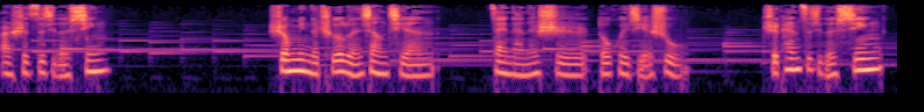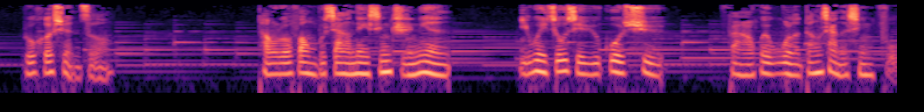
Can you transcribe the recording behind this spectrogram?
而是自己的心。生命的车轮向前，再难的事都会结束。只看自己的心如何选择。倘若放不下内心执念，一味纠结于过去，反而会误了当下的幸福。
